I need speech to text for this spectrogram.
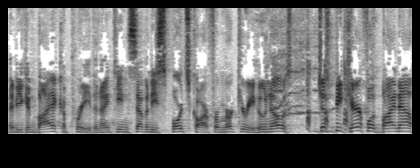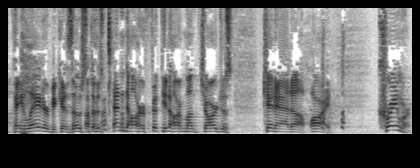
Maybe you can buy a Capri, the 1970s sports car from Mercury. Who knows? Just be careful with buy now, pay later because those, those $10, $50 a month charges can add up. All right. Cramer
